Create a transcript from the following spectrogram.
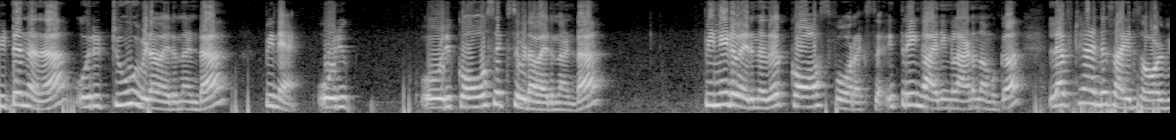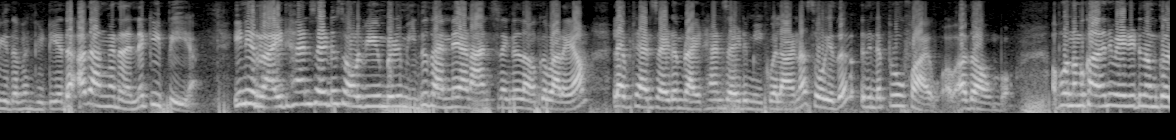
കിട്ടുന്നത് ഒരു ടു ഇവിടെ വരുന്നുണ്ട്. പിന്നെ ഒരു ഒരു കോസ് എക്സ് ഇവിടെ വരുന്നുണ്ട്. പിന്നീട് വരുന്നത് കോസ് ഫോർ എക്സ് ഇത്രയും കാര്യങ്ങളാണ് നമുക്ക് ലെഫ്റ്റ് ഹാൻഡ് സൈഡ് സോൾവ് ചെയ്തപ്പോൾ കിട്ടിയത്. അത് അങ്ങനെ തന്നെ കീപ്പ് ചെയ്യാം. ഇനി റൈറ്റ് ഹാൻഡ് സൈഡ് സോൾവ് ചെയ്യുമ്പോഴും ഇത് തന്നെയാണ് ആൻസർ എങ്കിൽ നമുക്ക് പറയാം. ലെഫ്റ്റ് ഹാൻഡ് സൈഡും റൈറ്റ് ഹാൻഡ് സൈഡും ഈക്വൽ ആണ്. സോ ഇത് ഇതിന്റെ പ്രൂഫ് ആവും അതാവുമ്പോൾ അപ്പോൾ നമുക്ക് അതിന് വേണ്ടിയിട്ട് നമുക്ക്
